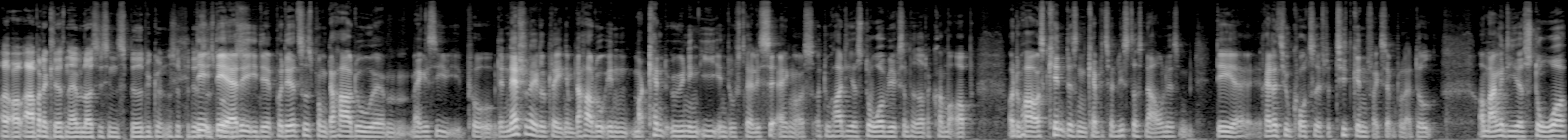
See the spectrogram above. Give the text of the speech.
Og, og arbejderklassen er vel også i sin spæde begyndelse på det, Det, tidspunkt. det er det, i det. På det her tidspunkt, der har du, øhm, man kan sige, på den nationale plan, jamen, der har du en markant øgning i industrialisering også, og du har de her store virksomheder, der kommer op, Og du har også kendte sådan kapitalisters navne, som det er relativt kort tid efter Titgen for eksempel er død. Og mange af de her store,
